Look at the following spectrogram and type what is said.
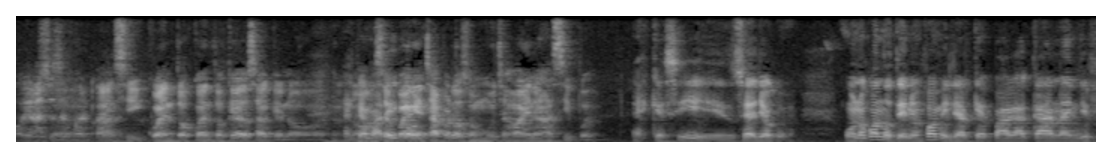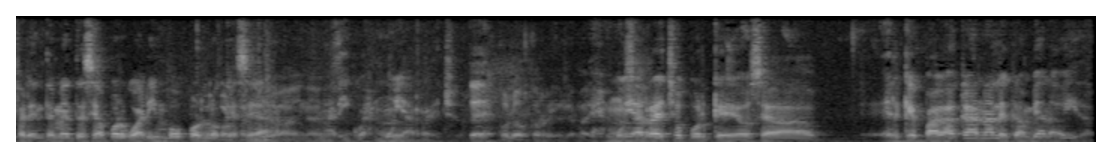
Obviamente O sea, se fue país. así, cuentos, cuentos que, o sea, que no, no que, se marico- pueden echar, pero son muchas vainas así, pues. Es que sí, o sea, yo uno cuando tiene un familiar que paga cana, indiferentemente sea por guarimbo o por O lo por que sea, marico, es muy arrecho. Te descoloca horrible, marico. Es muy O sea, arrecho porque, o sea, el que paga cana le cambia la vida.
